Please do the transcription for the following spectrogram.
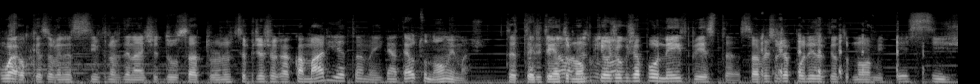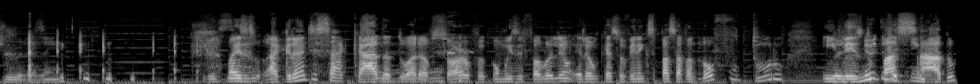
Ué, o Castlevania Symphony of the Night do Saturno, você podia jogar com a Maria também. Tem até outro nome, macho. Ele tem Não, outro é o nome porque é um nome. jogo japonês, besta. Só a versão japonesa tem outro nome. Esse juras, hein? Mas a grande sacada do Area of Sorrow foi, como o Izzy falou, ele é um, ele é um Castlevania que se passava no futuro em vez do 2035. passado.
